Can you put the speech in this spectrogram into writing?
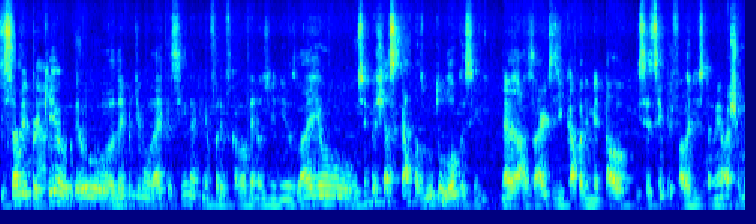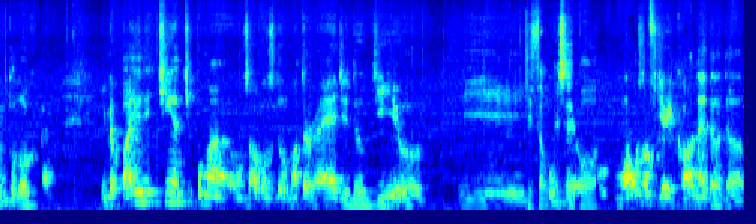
E sabe por quê? Eu, eu lembro de moleque assim, né? Que nem eu falei, eu ficava vendo os vinil lá e eu sempre achei as capas muito loucas, assim, né? As artes de capa de metal, e você sempre fala disso também, eu acho muito louco, cara. E meu pai, ele tinha, tipo, uma, uns álbuns do Motorhead, do Dio, e... Que são, Putz, é, o- pô. o Walls of Jericho, né? Do, do,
